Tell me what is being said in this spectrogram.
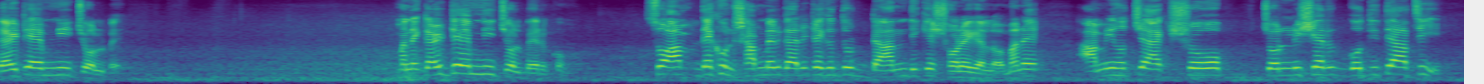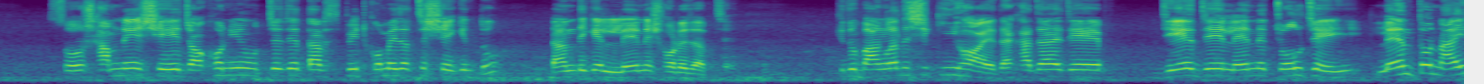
গাড়িটা এমনিই চলবে। মানে গাড়িটা এমনিই চলবে এরকম। সো দেখুন, সামনের গাড়িটা কিন্তু ডান দিকে সরে গেল। মানে আমি হচ্ছে একশো চল্লিশের গতিতে আছি। সো সামনে সে যখনই হচ্ছে যে তার স্পিড কমে যাচ্ছে, সে কিন্তু ডান দিকে লেনে সরে যাচ্ছে। কিন্তু বাংলাদেশে কি হয়? দেখা যায় যে যে যে লেনে চলছেই লেন তো নাই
